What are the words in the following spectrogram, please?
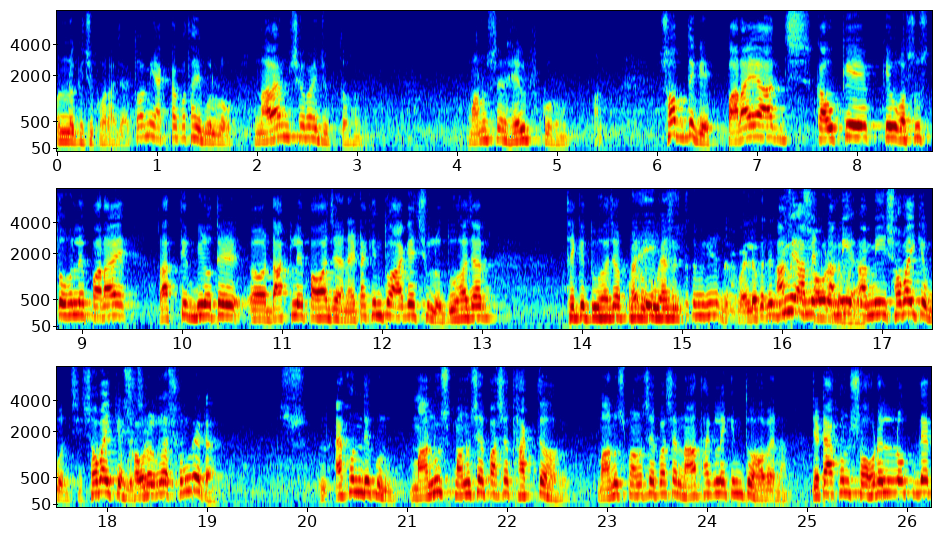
অন্য কিছু করা যায়। তো আমি একটা কথাই বলব নারায়ণ সেবায় যুক্ত হন। মানুষের হেল্প করুন। সব দিকে পাড়ায় আজ কাউকে কেউ অসুস্থ হলে পাড়ায় রাত্রির বিরতে ডাকলে পাওয়া যায় না। এটা কিন্তু আগে ছিল দু হাজার থেকে দু হাজার আমি আমি আমি সবাইকে বলছি সবাইকে। শুনবে এটা? এখন দেখুন মানুষ মানুষের পাশে থাকতে হবে। মানুষ মানুষের পাশে না থাকলে কিন্তু হবে না। যেটা এখন শহরের লোকদের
